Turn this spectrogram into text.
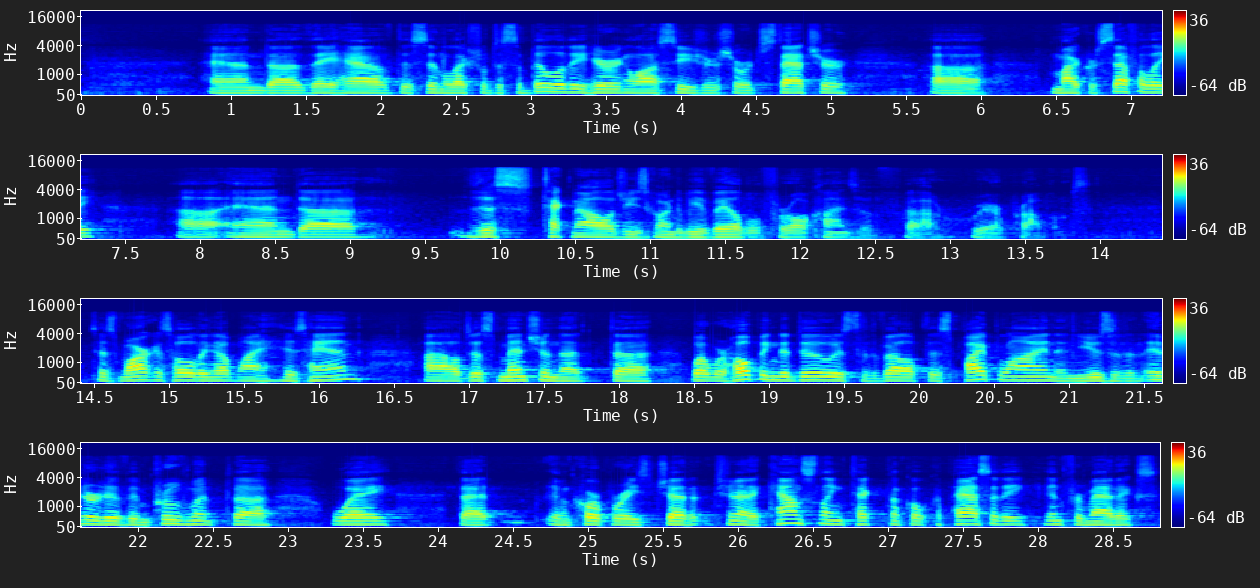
And uh, they have this intellectual disability, hearing loss, seizure, short stature, uh, microcephaly, uh, and uh, this technology is going to be available for all kinds of uh, rare problems. Since Mark is holding up my, his hand, I'll just mention that uh, what we're hoping to do is to develop this pipeline and use it in an iterative improvement way that incorporates genetic counseling, technical capacity, informatics,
